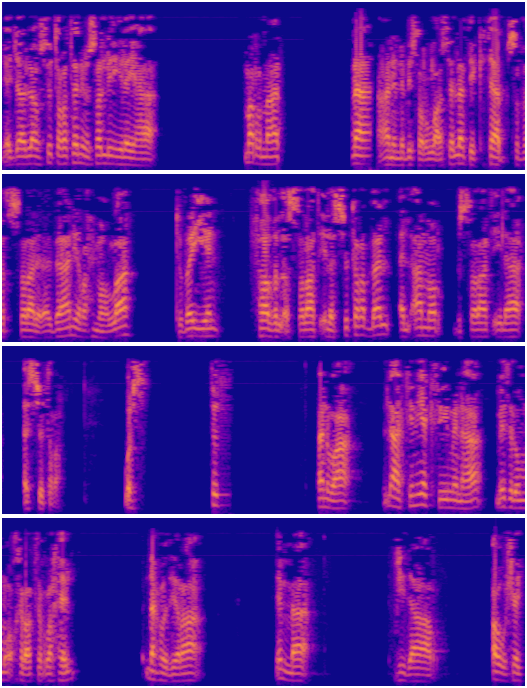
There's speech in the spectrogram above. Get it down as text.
يجعل له سترة يصلي إليها. مر معنا عن النبي صلى الله عليه وسلم في كتاب صفة الصلاة للألباني رحمه الله تبين فضل الصلاة إلى السترة بل الأمر بالصلاة إلى السترة. والسترة أنواع لكن يكفي منها مثل مؤخرة الرحل نحو ذراع إما جدار أو شجر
